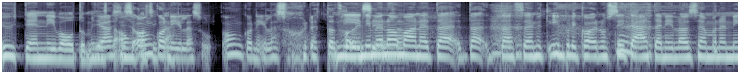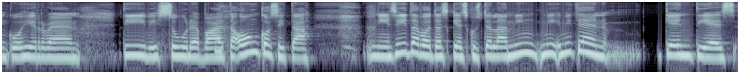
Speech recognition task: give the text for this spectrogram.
yhteen nivoutumisesta. Ja siis onko, onko, niillä, su- onko niillä suhdetta toisiinsa? Niin, nimenomaan, että t- tässä ei nyt implikoinut sitä, että niillä on semmoinen niin kuin hirveän tiivis suhde, vaan että onko sitä, niin siitä voitaisiin keskustella, mi- mi- miten kenties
